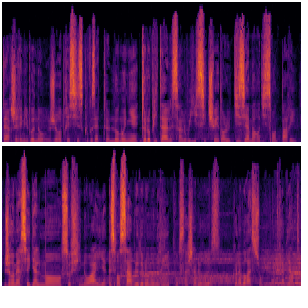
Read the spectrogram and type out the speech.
Père Jérémy Bonneau. Je reprécise que vous êtes l'aumônier de l'hôpital Saint-Louis, situé dans le 10e arrondissement de Paris. Je remercie également Sophie Noailles, responsable de l'aumônerie, pour sa chaleureuse collaboration. À très bientôt.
